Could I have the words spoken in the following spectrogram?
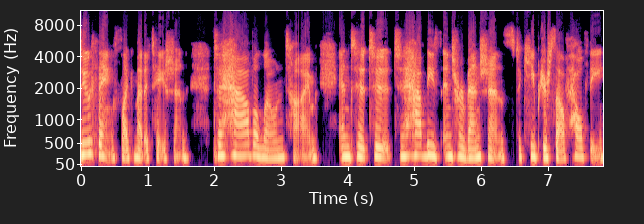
do things like meditation, to have alone time, and to to to have these interventions to keep yourself healthy,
